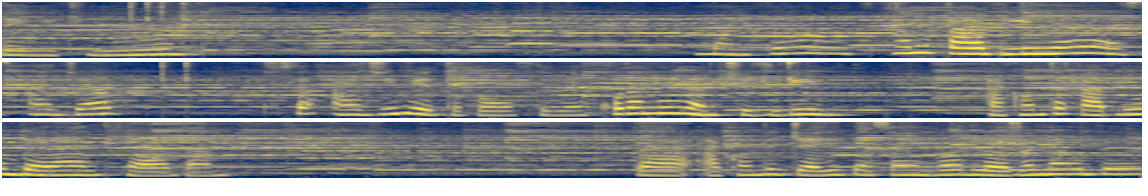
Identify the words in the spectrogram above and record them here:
یوتیوب. مای گاد همون قبلی است. عجب. چیز عجیبی اتفاق افتاده. خودم نمی‌دونم چجوری اکانت قبلی اون برند کردم. و اکانت جدید اصلا انگار لازم نبوده.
